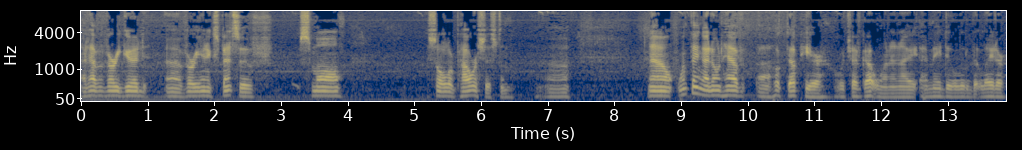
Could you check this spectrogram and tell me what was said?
I'd have a very good, uh, very inexpensive, small solar power system. Now, one thing I don't have uh, hooked up here, which I've got one, and I, I may do a little bit later,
